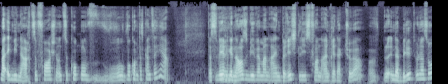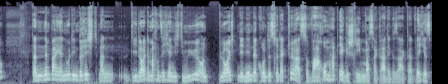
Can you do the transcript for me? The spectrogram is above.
mal irgendwie nachzuforschen und zu gucken, wo, wo kommt das Ganze her. Das wäre mhm. genauso wie wenn man einen Bericht liest von einem Redakteur in der Bild oder so dann nimmt man ja nur den Bericht. Man, die Leute machen sich ja nicht die Mühe und beleuchten den Hintergrund des Redakteurs. So, warum hat er geschrieben, was er gerade gesagt hat? Welches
